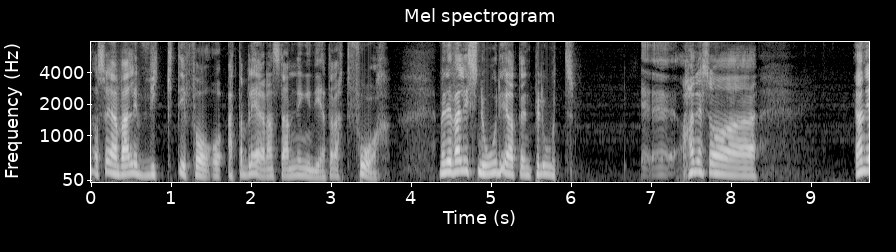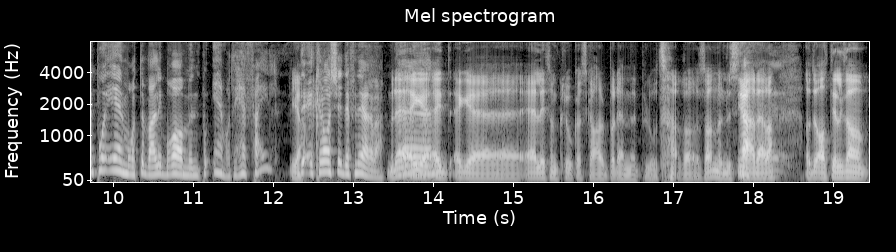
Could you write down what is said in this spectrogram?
Mm. så er han veldig viktig for å etablere den stemningen de etter hvert får. Men det er veldig snodig at en pilot eh, Han er så eh, Han er på en måte veldig bra, men på en måte helt feil. Ja. Det, jeg klarer ikke å definere det. Men det, jeg, Eh, jeg, jeg er litt sånn klok av skade på det med piloter og sånn, når du ser Ja. det, da. At du alltid liksom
